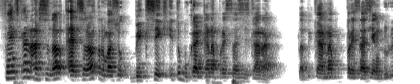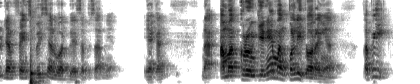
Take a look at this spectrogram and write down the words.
Fans kan Arsenal, Arsenal termasuk Big Six itu bukan karena prestasi sekarang, tapi karena prestasi yang dulu dan fans base-nya luar biasa besarnya, ya kan? Nah, sama Kroenke ini emang pelit orangnya. Tapi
